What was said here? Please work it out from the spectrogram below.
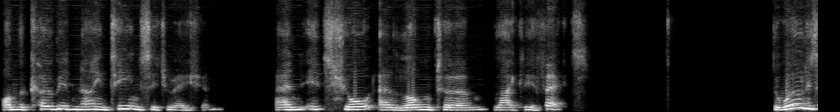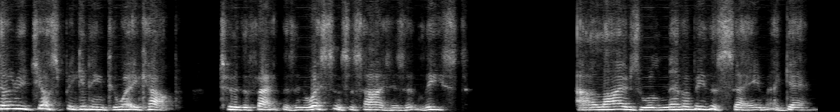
on the COVID-19 situation and its short and long-term likely effects. The world is only just beginning to wake up to the fact that in Western societies at least, our lives will never be the same again.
